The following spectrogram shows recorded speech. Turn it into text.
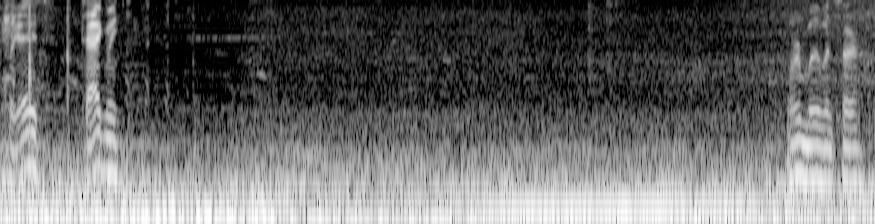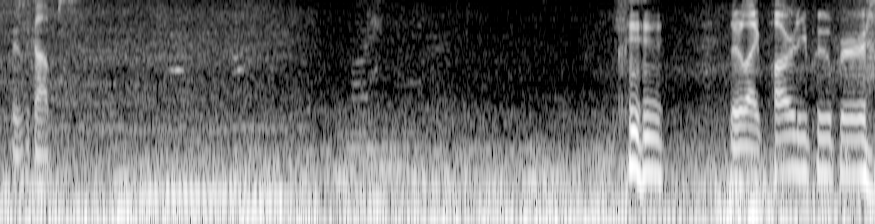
It's like, hey, it's, tag me. We're moving, sir. There's the cops. They're like party pooper.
